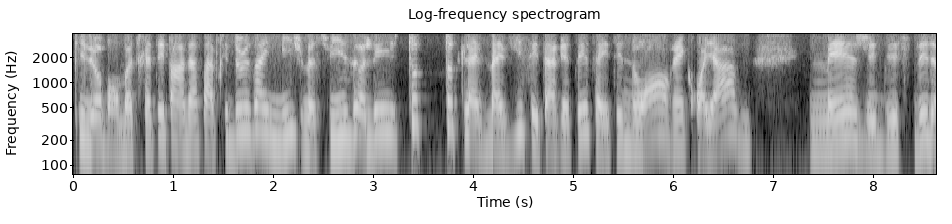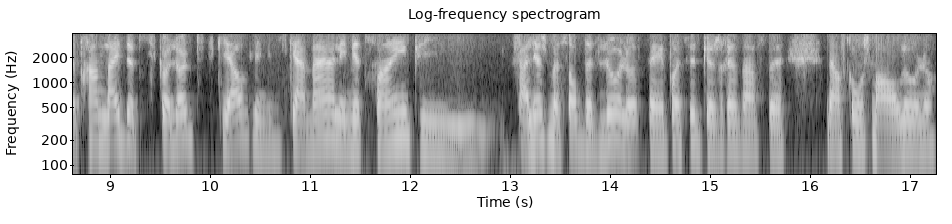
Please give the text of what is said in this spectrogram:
puis là, bon, on m'a traité pendant, ça a pris deux ans et demi. Je me suis isolée toute toute la, ma vie s'est arrêtée. Ça a été noir, incroyable. Mais j'ai décidé de prendre l'aide de psychologues, psychiatres, les médicaments, les médecins, puis fallait que je me sorte de là. là. C'était impossible que je reste dans ce, dans ce cauchemar-là. Là.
